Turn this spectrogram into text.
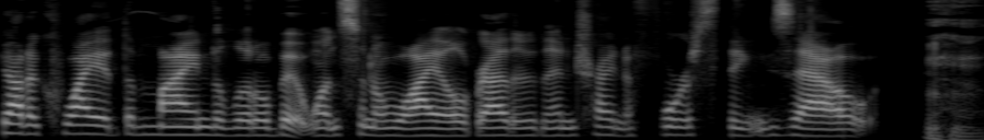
got to quiet the mind a little bit once in a while rather than trying to force things out. Mm-hmm.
